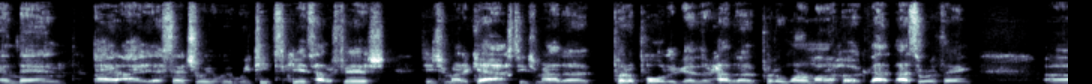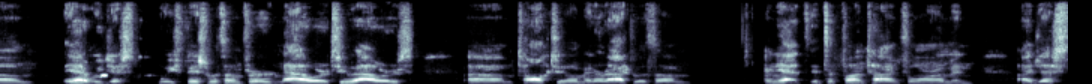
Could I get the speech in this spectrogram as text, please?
and then I, I essentially we, we teach the kids how to fish teach them how to cast, teach them how to put a pole together, how to put a worm on a hook, that that sort of thing um, yeah, we just we fish with them for an hour, two hours, um, talk to them, interact with them, and yeah, it's, it's a fun time for them. And I just,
